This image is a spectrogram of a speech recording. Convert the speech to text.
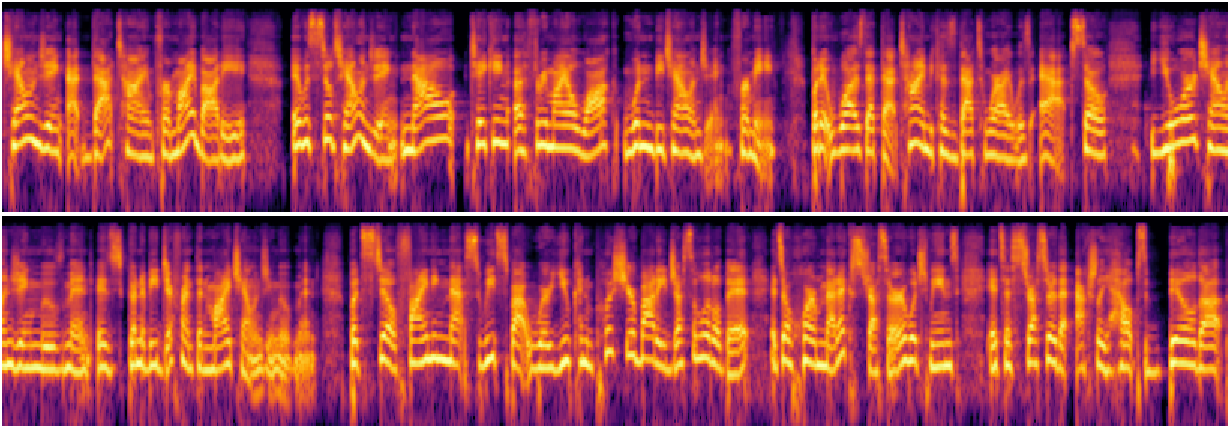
challenging at that time for my body it was still challenging. Now, taking a three mile walk wouldn't be challenging for me, but it was at that time because that's where I was at. So, your challenging movement is going to be different than my challenging movement, but still finding that sweet spot where you can push your body just a little bit. It's a hormetic stressor, which means it's a stressor that actually helps build up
